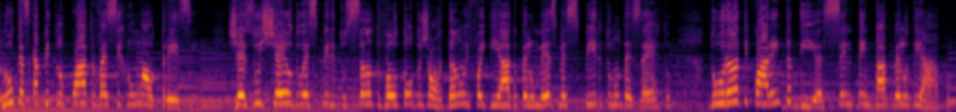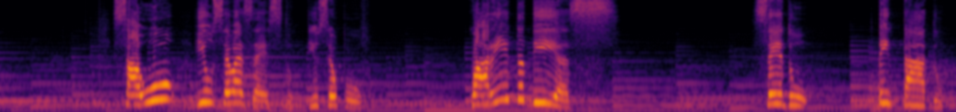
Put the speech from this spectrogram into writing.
Lucas capítulo 4, versículo 1 ao 13. Jesus, cheio do Espírito Santo, voltou do Jordão e foi guiado pelo mesmo Espírito no deserto, durante 40 dias, sendo tentado pelo diabo. Saul e o seu exército e o seu povo. 40 dias sendo tentado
